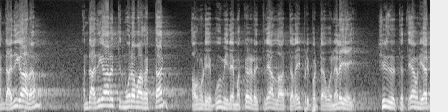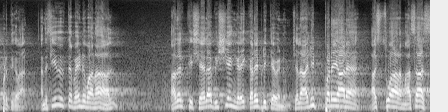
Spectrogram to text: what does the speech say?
அந்த அதிகாரம் அந்த அதிகாரத்தின் மூலமாகத்தான் அவனுடைய பூமியிலே மக்களிடத்திலே அல்லாஹ் தலை இப்படிப்பட்ட ஒரு நிலையை சீர்திருத்தத்தை அவன் ஏற்படுத்துகிறான். அந்த சீர்திருத்தம் வேண்டுமானால் அதற்கு சில விஷயங்களை கடைபிடிக்க வேண்டும். சில அடிப்படையான அஸ்துவாரம் அசாஸ்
